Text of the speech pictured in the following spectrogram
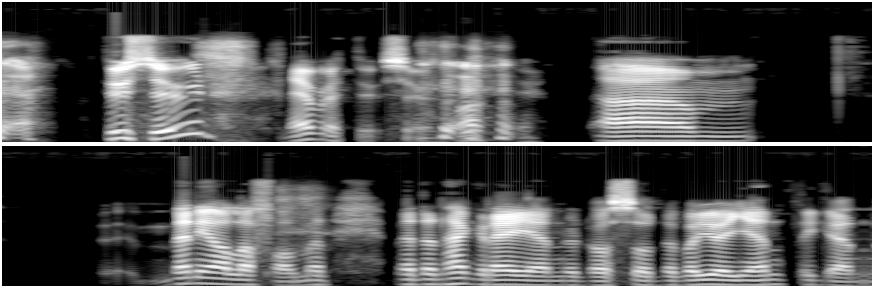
too soon? Never too soon. um, men i alla fall, men, men den här grejen nu då, så det var ju egentligen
